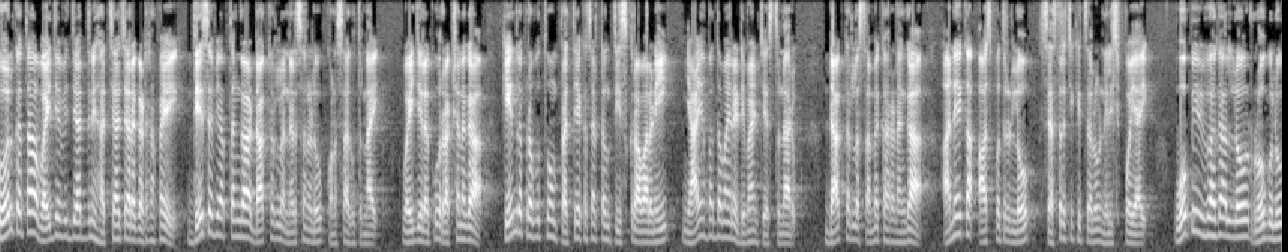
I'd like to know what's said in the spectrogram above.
కోల్కతా వైద్య విద్యార్థిని హత్యాచార ఘటనపై దేశవ్యాప్తంగా డాక్టర్ల నిరసనలు కొనసాగుతున్నాయి. వైద్యులకు రక్షణగా కేంద్ర ప్రభుత్వం ప్రత్యేక చట్టం తీసుకురావాలని న్యాయబద్దమైన డిమాండ్ చేస్తున్నారు. డాక్టర్ల సమ్మె కారణంగా అనేక ఆసుపత్రుల్లో శస్త్రచికిత్సలు నిలిచిపోయాయి. ఓపీ విభాగాల్లో రోగులు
